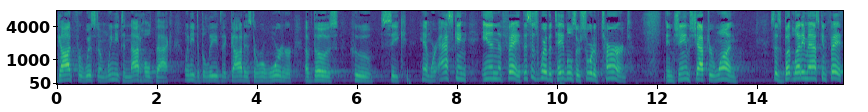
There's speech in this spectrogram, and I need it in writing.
God for wisdom, we need to not hold back. We need to believe that God is the rewarder of those who seek him. We're asking in faith. This is where the tables are sort of turned. In James chapter 1, it says, But let him ask in faith.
